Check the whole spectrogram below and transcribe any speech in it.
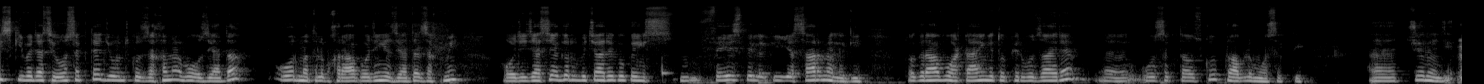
इसकी वजह से हो सकता है जो उनको ज़ख्म है वो ज़्यादा और मतलब ख़राब हो जाए या ज़्यादा ज़ख्मी हो जाए। जैसे अगर बेचारे को कहीं फेस पे लगी या सर में लगी तो अगर आप वो हटाएँगे तो फिर वो ज़ाहिर है हो सकता है उसको प्रॉब्लम हो सकती। चलें जी।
